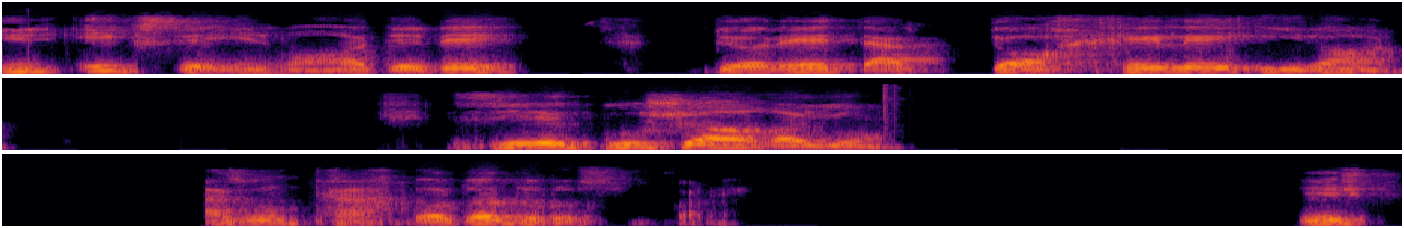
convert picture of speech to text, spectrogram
این X این معادله داره در داخل ایران زیر گوش آقایون از اون پهبادا درست می‌کنه. بهش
